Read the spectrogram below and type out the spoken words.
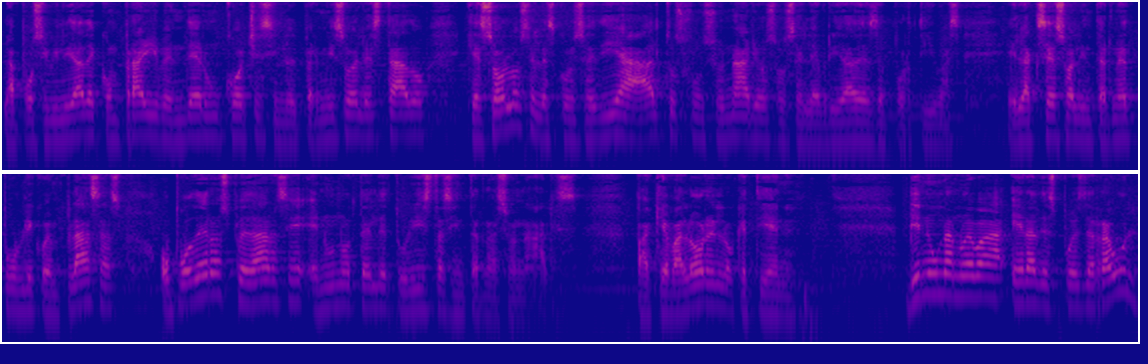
la posibilidad de comprar y vender un coche sin el permiso del Estado que solo se les concedía a altos funcionarios o celebridades deportivas, el acceso al Internet público en plazas o poder hospedarse en un hotel de turistas internacionales, para que valoren lo que tienen. Viene una nueva era después de Raúl,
